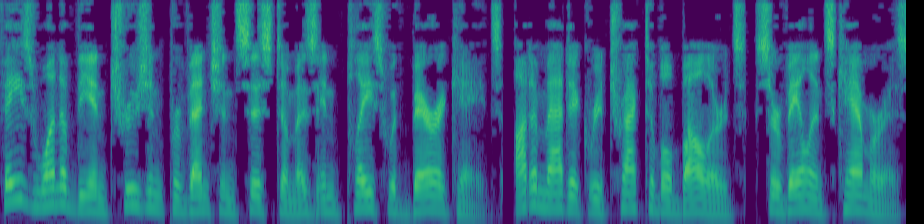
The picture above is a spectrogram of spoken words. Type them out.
Phase 1 of the intrusion prevention system is in place with barricades, automatic retractable bollards, surveillance cameras,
